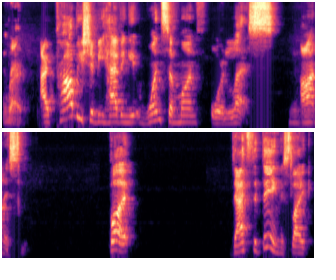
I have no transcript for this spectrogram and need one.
Right. I probably should be having it once a month or less Mhm. honestly. But that's the thing. It's like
